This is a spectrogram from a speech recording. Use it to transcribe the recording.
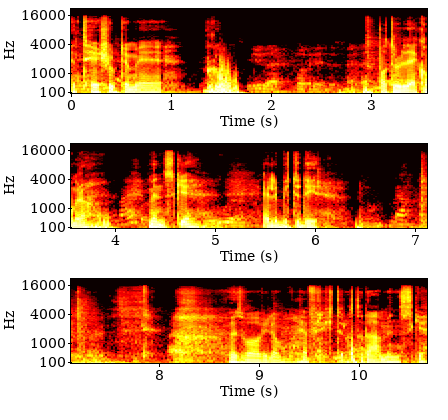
En T-skjorte med blod. Hva tror du det kommer av? Menneske eller byttedyr? Vet du hva, William? Jeg frykter at det er menneske.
